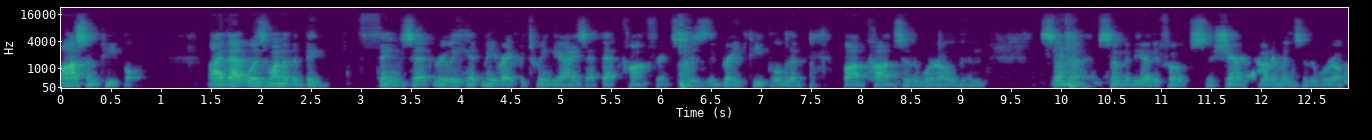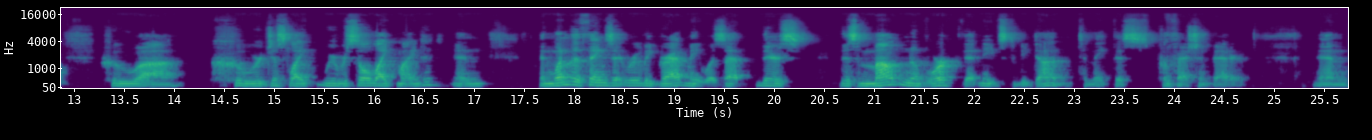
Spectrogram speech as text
awesome people. Uh, that was one of the big things that really hit me right between the eyes at that conference is the great people, the Bob Cobbs of the world and some yeah. of, some of the other folks, the Sharon Countermans of the world, who uh, who were just like we were so like minded and and one of the things that really grabbed me was that there's this mountain of work that needs to be done to make this profession better and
